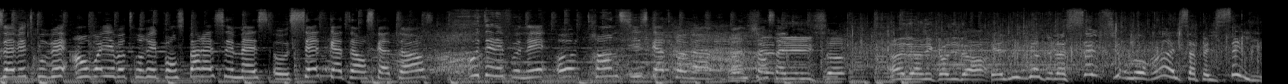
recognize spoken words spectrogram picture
Vous avez trouvé, envoyez votre réponse par SMS au 7 14 14 ou téléphonez au 36 80. Bonne chance à vous. Alice, un dernier candidat. Et elle nous vient de la Selle-sur-Morin, elle s'appelle Céline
